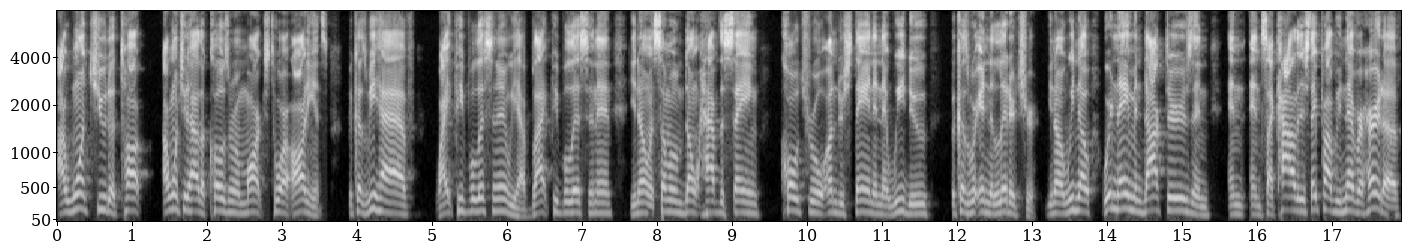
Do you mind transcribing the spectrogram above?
I want you to talk I want you to have the closing remarks to our audience because we have white people listening, we have black people listening, you know, and some of them don't have the same cultural understanding that we do because we're in the literature. You know, we know we're naming doctors and and and psychologists they probably never heard of.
